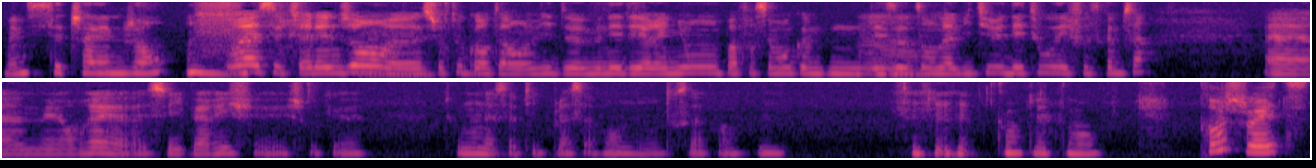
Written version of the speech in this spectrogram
même si c'est challengeant. ouais, c'est challengeant, euh, surtout quand t'as envie de mener des réunions, pas forcément comme les autres ont d'habitude et tout, des choses comme ça. Euh, mais en vrai, euh, c'est hyper riche et je trouve que tout le monde a sa petite place à prendre dans tout ça. Quoi. Mm. Complètement. Trop chouette.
